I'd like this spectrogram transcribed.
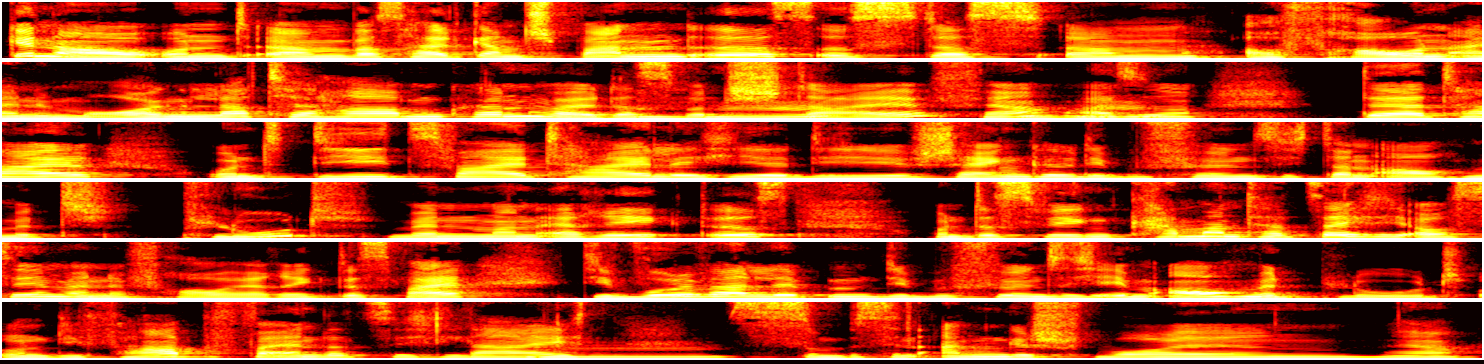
Genau, und ähm, was halt ganz spannend ist, ist, dass ähm, auch Frauen eine Morgenlatte haben können, weil das wird Mhm. steif, ja, Mhm. also der Teil. Und die zwei Teile hier, die Schenkel, die befüllen sich dann auch mit Blut, wenn man erregt ist. Und deswegen kann man tatsächlich auch sehen, wenn eine Frau erregt ist, weil die Vulvalippen, die befüllen sich eben auch mit Blut und die Farbe verändert sich leicht, Mhm. es ist so ein bisschen angeschwollen, ja.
